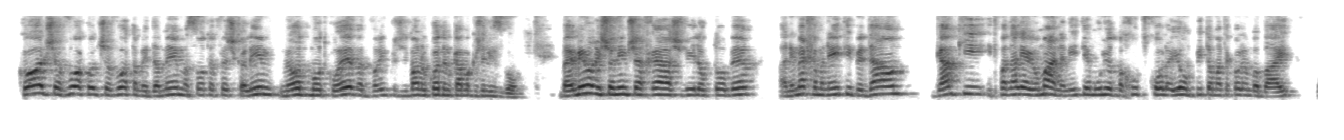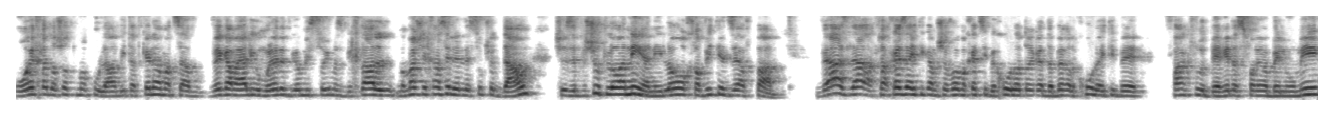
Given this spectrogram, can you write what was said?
כל שבוע כל שבוע אתה מדמם עשרות אלפי שקלים, מאוד מאוד כואב, הדברים שדיברנו קודם כמה קשה לסגור. בימים הראשונים שאחרי השביעי לאוקטובר, אני אומר לכם אני הייתי בדאון גם כי התפנה לי היומן, אני הייתי אמור להיות בחוץ כל היום, פתאום אתה כל היום בבית, רואה חדשות כמו כולם, מתעדכן המצב, וגם היה לי יום הולדת ביום נישואים, אז בכלל ממש נכנסתי לסוג של דאון, שזה פשוט לא אני, אני לא חוויתי את זה אף פעם. ואז אחרי זה הייתי גם שבוע וחצי בחו"ל, עוד רגע נדבר על חו"ל, הייתי בפרנקפורט ביריד הספרים הבינלאומי,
